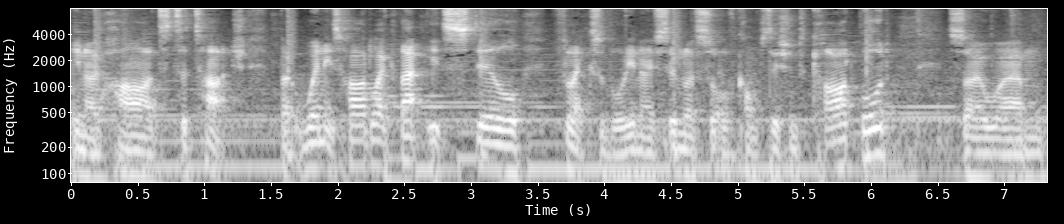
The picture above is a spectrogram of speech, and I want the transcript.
you know, hard to touch. But when it's hard like that, it's still flexible, you know, similar sort of composition to cardboard. So um,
